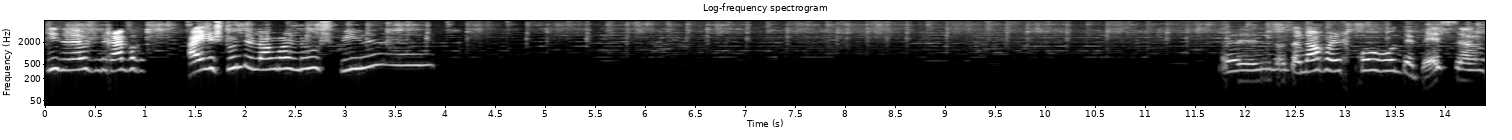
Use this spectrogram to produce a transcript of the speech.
Diese Level schon einfach eine Stunde lang mal nur spielen. Und danach war ich pro Runde besser.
